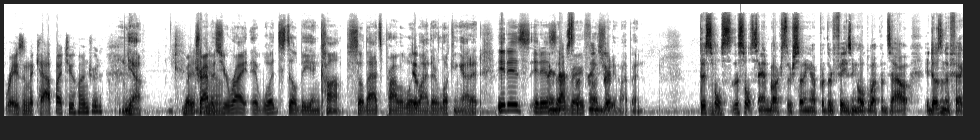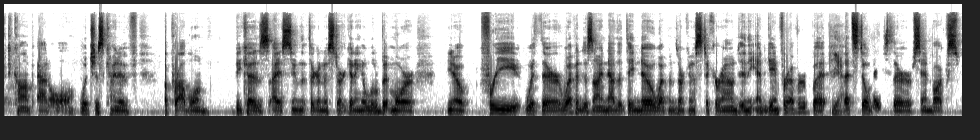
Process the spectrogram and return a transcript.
raising the cap by 200. yeah. Right? Travis, Yeah. you're right. It would still be in comp, so that's probably why they're looking at it. It is. It is I mean, a very frustrating they're- weapon. this whole this whole sandbox they're setting up where they're phasing old weapons out it doesn't affect comp at all which is kind of a problem because i assume that they're going to start getting a little bit more you know free with their weapon design now that they know weapons aren't going to stick around in the end game forever but Yeah. that still makes their sandbox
